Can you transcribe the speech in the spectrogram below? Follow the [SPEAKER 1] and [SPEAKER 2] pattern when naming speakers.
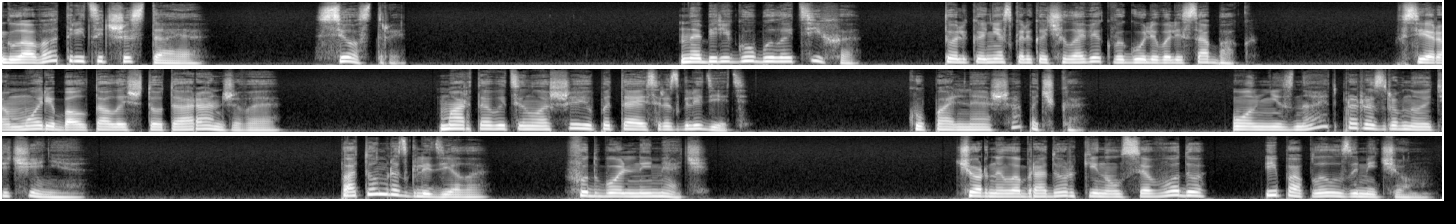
[SPEAKER 1] Глава 36. Сестры. На берегу было тихо, только несколько человек выгуливали собак. В сером море болталось что-то оранжевое. Марта вытянула шею, пытаясь разглядеть. Купальная шапочка? Он не знает про разрывное течение? Потом разглядела. Футбольный мяч. Черный лабрадор кинулся в воду и поплыл за мячом.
